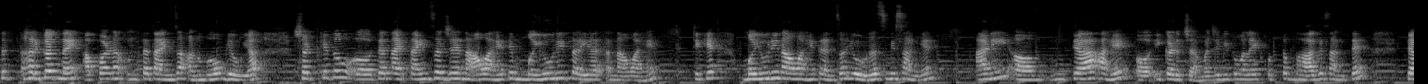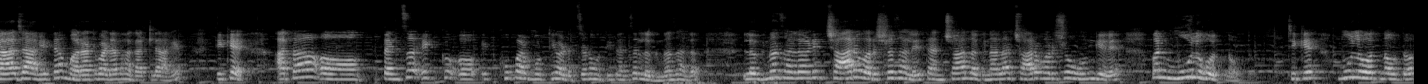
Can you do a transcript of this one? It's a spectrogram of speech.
तर हरकत नाही आपण त्या ताईंचा अनुभव घेऊया. शक्यतो त्या ताई- ताईंचं जे नाव आहे ते मयुरी तया नाव आहे. ठीक आहे? मयुरी नाव आहे त्यांचं एवढंच मी सांगेन. आणि त्या आहे इकडच्या. म्हणजे मी तुम्हाला एक फक्त भाग सांगते. त्या ज्या आहेत त्या मराठवाड्या भागातल्या आहेत. ठीक आहे? आता त्यांचं एक एक खूप मोठी अडचण होती. त्यांचं लग्न झालं. लग्न झालं आणि चार वर्ष झाले त्यांच्या लग्नाला चार वर्ष होऊन गेले पण मूल होत नव्हतं. ठीक आहे? मूल होत नव्हतं.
